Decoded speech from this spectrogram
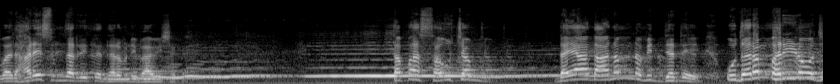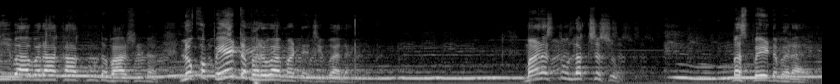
વધારે સુંદર રીતે ધર્મ નિભાવી શકાય. તપા શૌચમ દયાદાનમ ન વિદ્યતે, ઉદરમ ભરીણો જીવા વરા કૂટ ભાષણ. લોકો પેટ ભરવા માટે જીવવા લાગે માણસનું લક્ષ્ય શું? બસ પેટ ભરાય.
